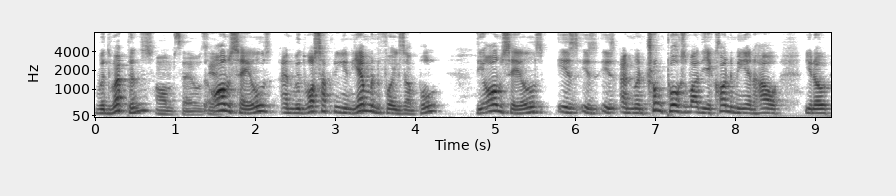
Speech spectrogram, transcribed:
with weapons, arms sales, yeah. arms sales, and with what's happening in Yemen, for example, the arms sales is is is and when Trump talks about the economy and how you know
